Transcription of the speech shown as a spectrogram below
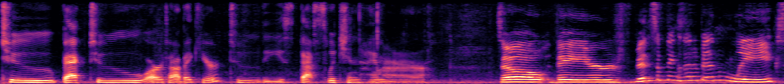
to back to our topic here to the that Switchenheimer? So there's been some things that have been leaked.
